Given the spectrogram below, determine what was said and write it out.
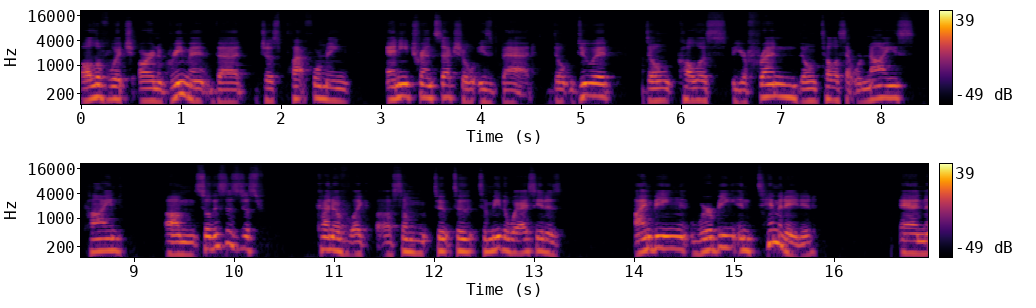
all of which are in agreement that just platforming any transsexual is bad. Don't do it. Don't call us your friend. Don't tell us that we're nice, kind. Um, so this is just kind of like uh, some to, to to me the way I see it is, I'm being we're being intimidated, and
